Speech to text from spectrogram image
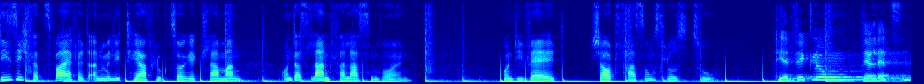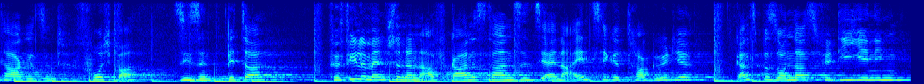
die sich verzweifelt an Militärflugzeuge klammern und das Land verlassen wollen. Und die Welt schaut fassungslos zu. Die Entwicklungen der letzten Tage sind furchtbar. Sie sind bitter. Für viele Menschen in Afghanistan sind sie eine einzige Tragödie. Ganz besonders für diejenigen,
